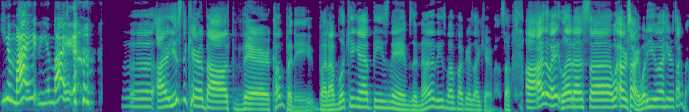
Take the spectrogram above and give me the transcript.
you might you might. uh, I used to care about their company, but I'm looking at these names, and none of these motherfuckers I care about. So, uh, either way, let us. Uh, wh- or sorry, what are you uh, here to talk about?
